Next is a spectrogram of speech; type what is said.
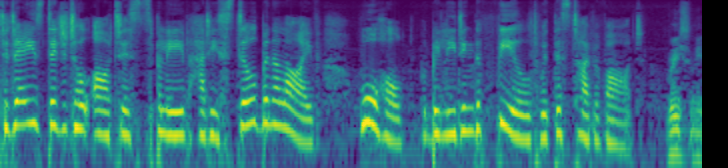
Today's digital artists believe had he still been alive, Warhol would be leading the field with this type of art. Recently,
